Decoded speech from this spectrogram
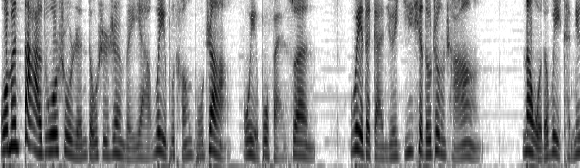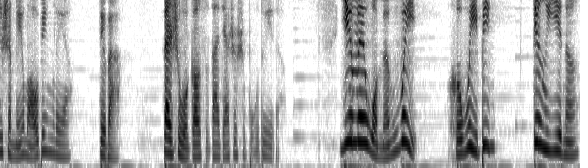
我们大多数人都是认为呀，胃不疼不胀，胃不反酸，胃的感觉一切都正常，那我的胃肯定是没毛病了呀，对吧？但是我告诉大家，这是不对的，因为我们胃和胃病定义呢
